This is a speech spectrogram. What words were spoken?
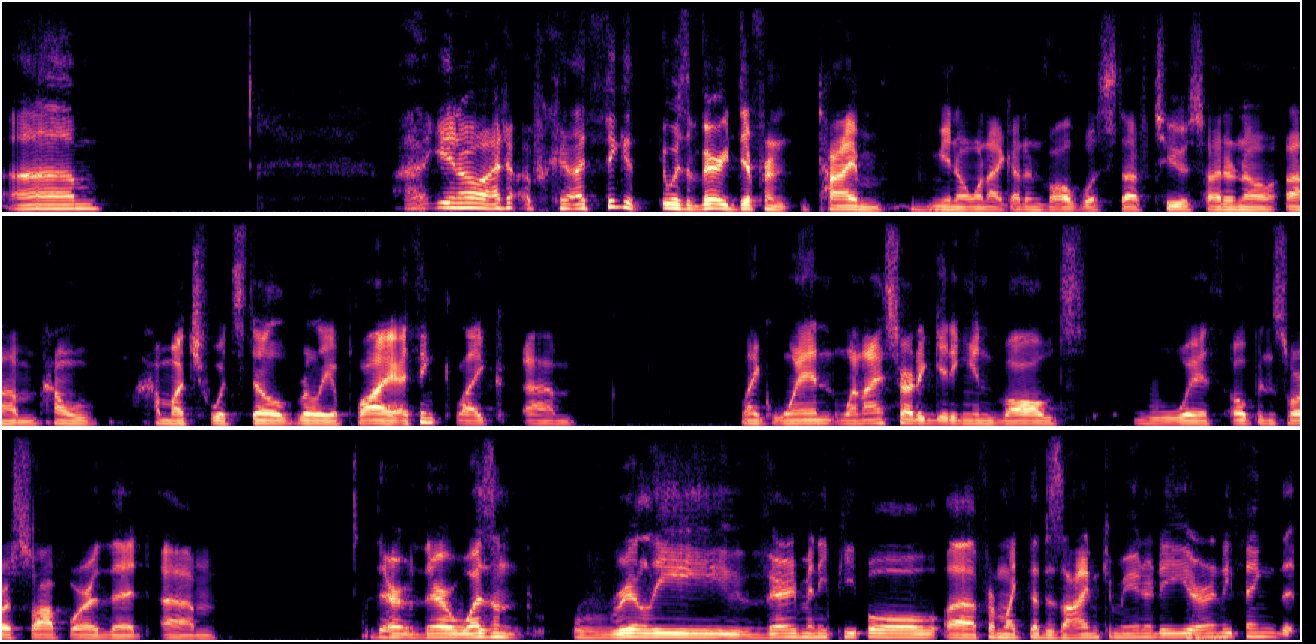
Um, uh, you know, I don't, I think it, it was a very different time, Mhm. you know, when I got involved with stuff too. So I don't know um how how much would still really apply. I think like um like when when I started getting involved with open source software that um there there wasn't really very many people uh, from like the design community or Mhm. anything that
